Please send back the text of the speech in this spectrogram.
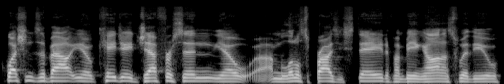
Questions about, you know, KJ Jefferson. You know, I'm a little surprised he stayed, if I'm being honest with you.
